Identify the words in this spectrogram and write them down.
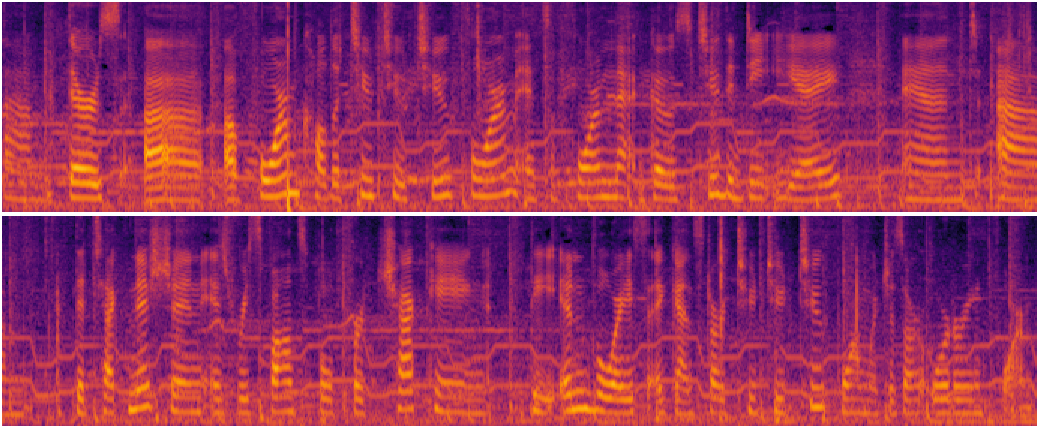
Um, there's a, a, form called a 222 form. It's a form that goes to the DEA and um, the technician is responsible for checking the invoice against our 222 form, which is our ordering form.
